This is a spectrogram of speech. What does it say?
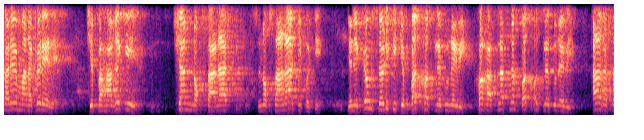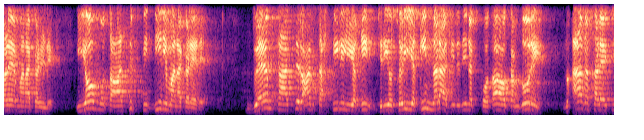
سړی منع کړي دي چې په هغه کې چند نقصانات دي نقصانات دي پکې یعنی کم سړی کې چې بد خصلتونه وي خو خصلت نه بد خصلتونه وي هغه سړی منع کړل یو متعصب په دین منع کړي دي دویم قاصر عن تحصیل الیقین چې یو سړی یقین ناراضی د دینه کوتا او کمزورې نو هغه سړی چې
